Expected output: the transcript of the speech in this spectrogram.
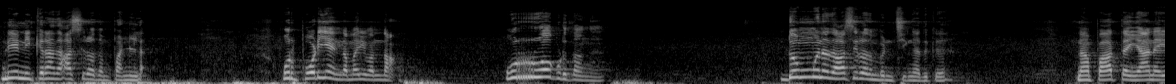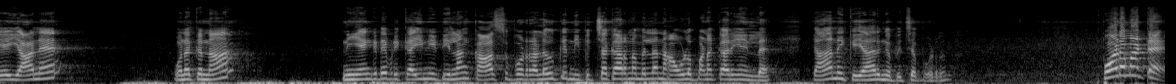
நீ நிற்கிறேன் அதை ஆசீர்வாதம் பண்ணல. ஒரு பொடியன் இந்த மாதிரி வந்தான். ஒரு ரூபா கொடுத்தாங்க. டொம்முன்னு அது ஆசீர்வாதம் பண்ணிச்சிங்க அதுக்கு. நான் பார்த்தேன் யானை ஏ யானை உனக்கு நான் நீ என்கிட்ட இப்படி கை நீட்டிலாம் காசு போடுற அளவுக்கு நீ பிச்சைக்காரனும் இல்லை நான் அவ்வளோ பணக்காரியும் இல்லை. யானைக்கு யாருங்க பிச்சை போடுறது? போட மாட்டேன்.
